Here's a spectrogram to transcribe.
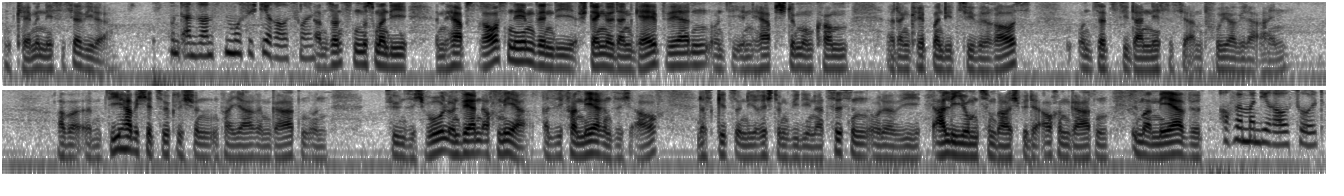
und käme nächstes Jahr wieder. Und ansonsten muss ich die rausholen? Ansonsten muss man die im Herbst rausnehmen. Wenn die Stängel dann gelb werden und die in Herbststimmung kommen, äh, dann gräbt man die Zwiebel raus und setzt die dann nächstes Jahr im Frühjahr wieder ein. Aber ähm, die habe ich jetzt wirklich schon ein paar Jahre im Garten und fühlen sich wohl und werden auch mehr. Also sie vermehren sich auch. Das geht so in die Richtung wie die Narzissen oder wie Allium zum Beispiel, der auch im Garten immer mehr wird. Auch wenn man die rausholt.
